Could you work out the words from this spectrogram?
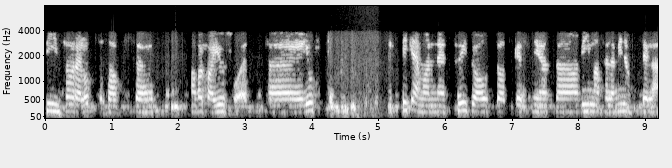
Siim saarel otsa saaks, äh, ma väga ei usu, et äh, juhtub. et pigem on need sõiduautod, kes nii-öelda viimasele minutile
